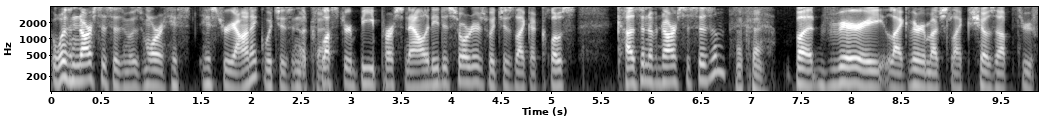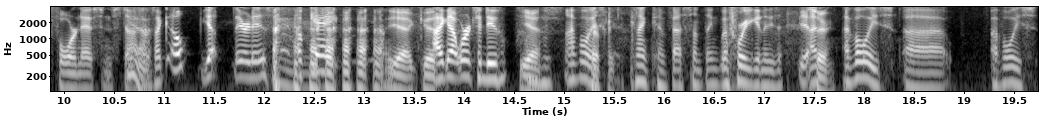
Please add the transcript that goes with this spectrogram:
It wasn't narcissism; it was more his- histrionic, which is in the Okay. cluster B personality disorders, which is like a close cousin of narcissism. Okay. But very like very much like shows up through fourness and stuff. Yeah. I was like, oh, yep, there it is. Okay, yeah, good. I got work to do. yes, I've always Perfect. can I confess something before you get into these? Yeah. I've, Sure. I've always uh, I've always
